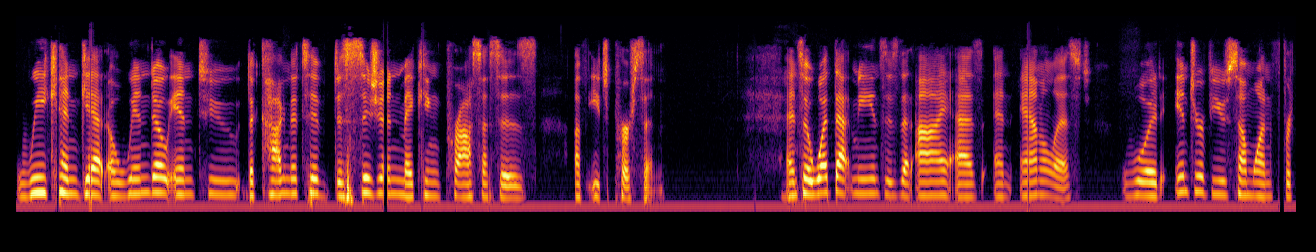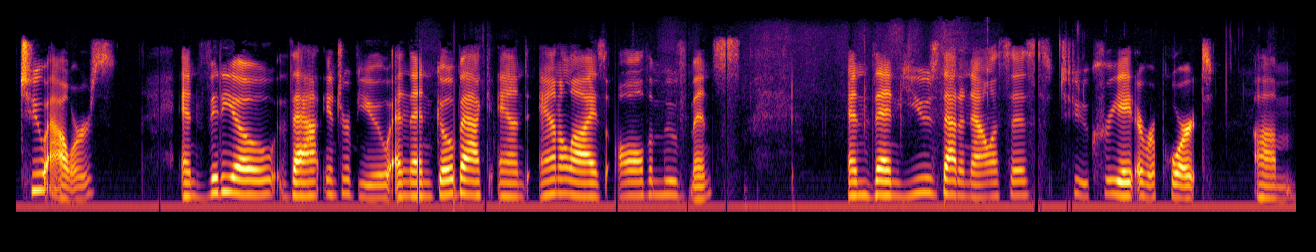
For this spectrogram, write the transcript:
we can get a window into the cognitive decision making processes of each person. And so, what that means is that I, as an analyst, would interview someone for two hours and video that interview and then go back and analyze all the movements and then use that analysis to create a report um,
